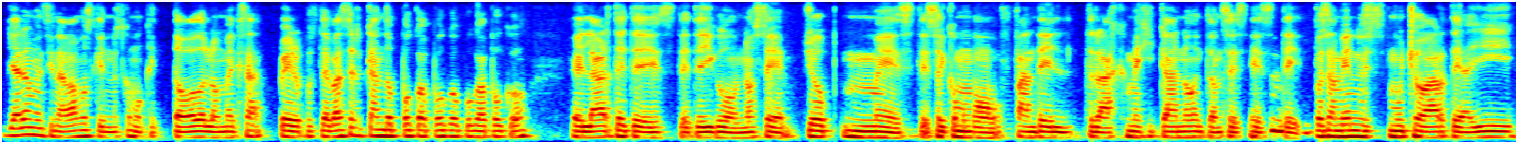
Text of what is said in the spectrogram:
ya lo mencionábamos que no es como que todo lo mexa, pero pues te va acercando poco a poco, poco a poco. El arte, te, este, te digo, no sé, yo me, este, soy como fan del drag mexicano, entonces, este, pues también es mucho arte ahí,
